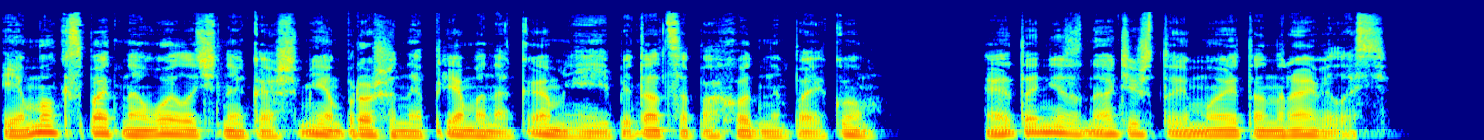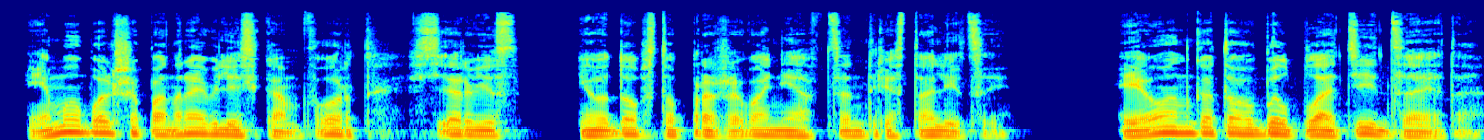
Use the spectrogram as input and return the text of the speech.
и мог спать на войлочной кошме, брошенной прямо на камни и питаться походным пайком, это не значит, что ему это нравилось. Ему больше понравились комфорт, сервис и удобство проживания в центре столицы. И он готов был платить за это.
